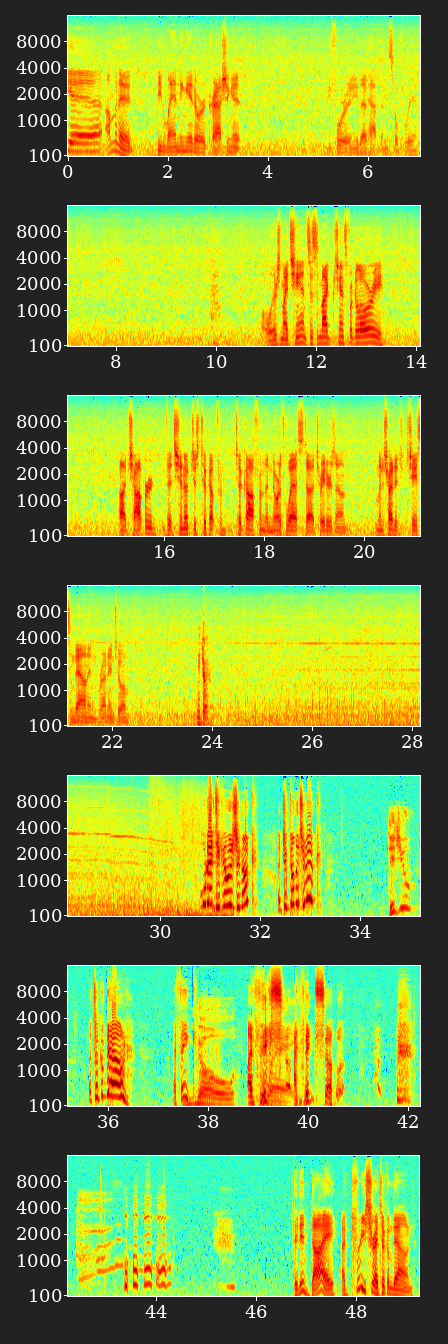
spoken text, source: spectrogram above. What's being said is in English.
Yeah, I'm gonna be landing it or crashing it before any of that happens, hopefully. Oh, there's my chance. This is my chance for glory. Uh, Chopper, the Chinook just took up from took off from the northwest uh, trader zone. I'm gonna try to ch- chase him down and run into him. Okay. Oh, did I take down the Chinook? I took down the Chinook. Did you? I took him down. I think. No. I think so. I think so. They didn't die. I'm pretty sure I took them down.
